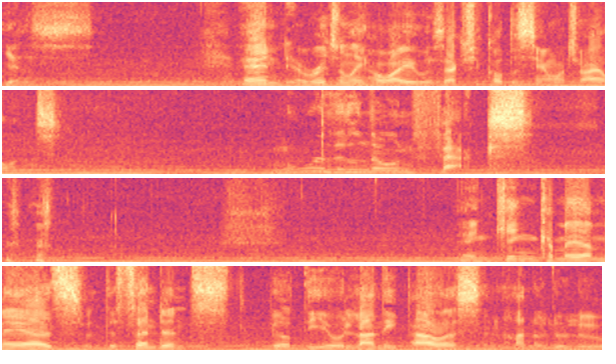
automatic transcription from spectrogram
Yes. And originally Hawaii was actually called the Sandwich Islands. More little known facts. and King Kamehameha's descendants built the Iolani Palace in Honolulu.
